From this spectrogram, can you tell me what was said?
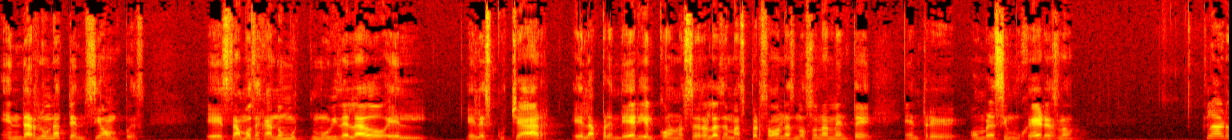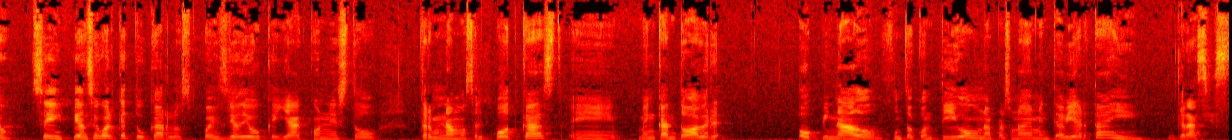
en darle una atención, pues. estamos dejando muy, muy de lado el, el escuchar, el aprender y el conocer a las demás personas, no solamente entre hombres y mujeres, ¿no? Claro, sí, pienso igual que tú, Carlos. Pues yo digo que ya con esto terminamos el podcast. Eh, me encantó haber opinado junto contigo, una persona de mente abierta y gracias.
